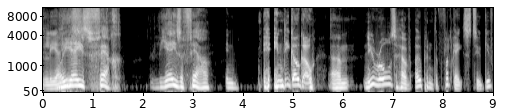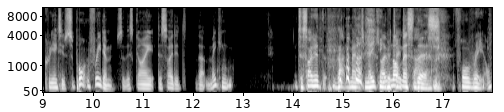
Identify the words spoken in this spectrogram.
Liaise faire. Liaise faire. in Indiegogo. Um, new rules have opened the floodgates to give creatives support and freedom. So this guy decided that making Decided that, that meant making I've potato not missed salad this. for real.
